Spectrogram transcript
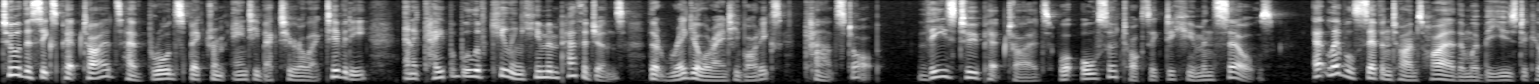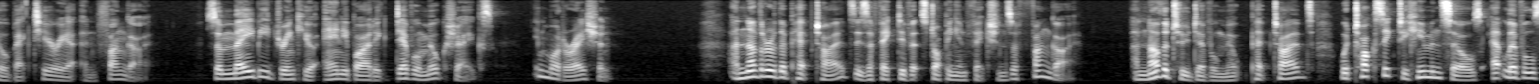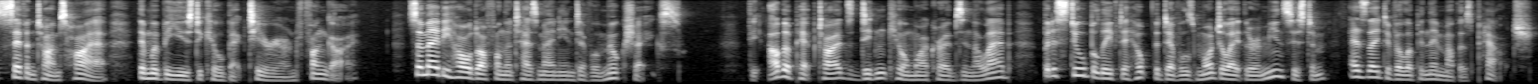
Two of the six peptides have broad spectrum antibacterial activity and are capable of killing human pathogens that regular antibiotics can't stop. These two peptides were also toxic to human cells, at levels seven times higher than would be used to kill bacteria and fungi. So maybe drink your antibiotic devil milkshakes in moderation. Another of the peptides is effective at stopping infections of fungi. Another two devil milk peptides were toxic to human cells at levels seven times higher than would be used to kill bacteria and fungi. So maybe hold off on the Tasmanian devil milkshakes. The other peptides didn't kill microbes in the lab, but are still believed to help the devils modulate their immune system as they develop in their mother's pouch.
